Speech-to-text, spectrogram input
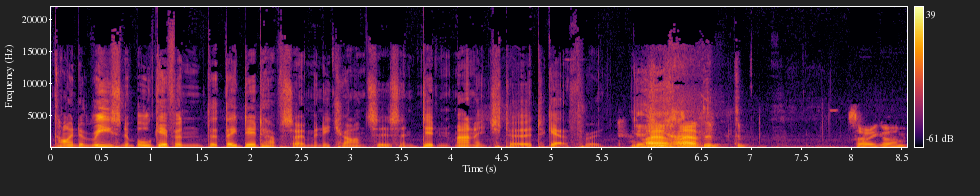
kind of reasonable given that they did have so many chances and didn't manage to, to get through. Yeah, he I have, had I have, the, the... Sorry, go on.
